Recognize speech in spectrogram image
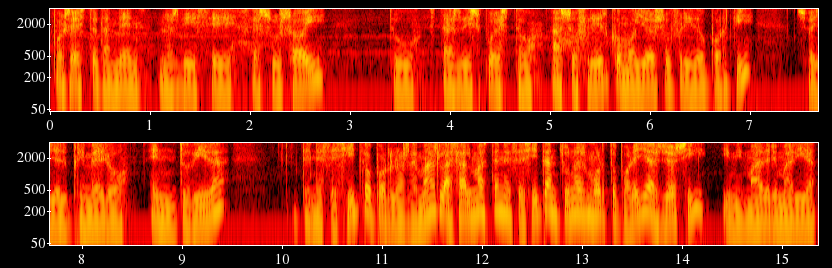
Pues esto también nos dice Jesús hoy. Tú estás dispuesto a sufrir como yo he sufrido por ti. Soy el primero en tu vida. Te necesito por los demás. Las almas te necesitan. Tú no has muerto por ellas. Yo sí. Y mi Madre María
